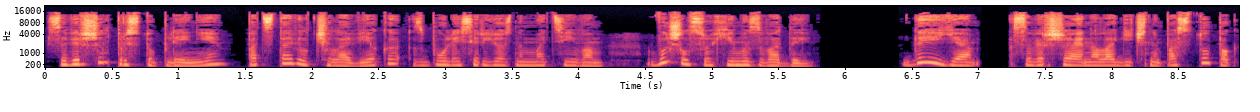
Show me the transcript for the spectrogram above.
Совершил преступление, подставил человека с более серьезным мотивом, вышел сухим из воды. Да и я, совершая аналогичный поступок,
